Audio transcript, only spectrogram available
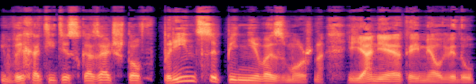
вы хотите сказать, что в принципе невозможно? Я не это имел в виду.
